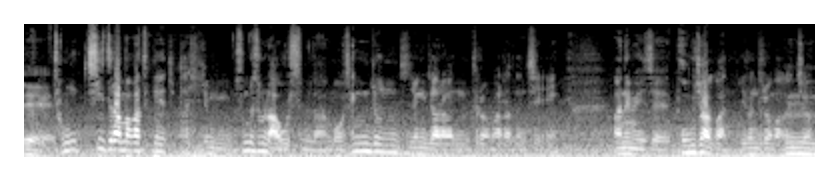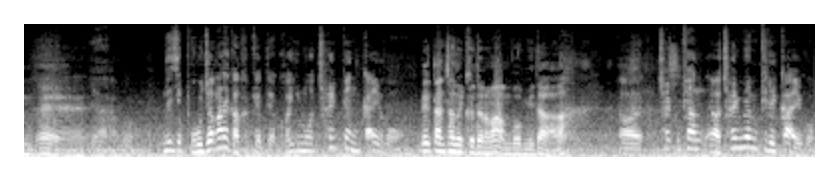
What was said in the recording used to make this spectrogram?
예. 정치 드라마 같은 게좀 다시 좀 스물스물 나오고 있습니다. 뭐 생존 진영자라는 드라마라든지 아니면 이제 보좌관 이런 드라마가 있죠. 음, 네. 야, 뭐. 근데 이제 보좌관에 가깝겠대요. 거의 뭐 철변 깔고, 일단 저는 그 드라마 안 봅니다. 어, 철편, 어, 철면피를 깔고,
